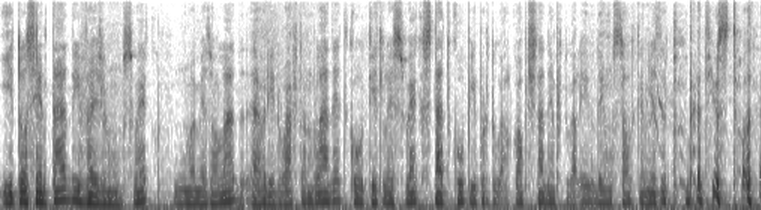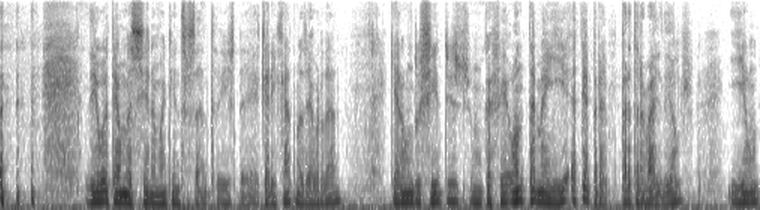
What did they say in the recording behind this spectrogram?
e estou sentado e vejo um sueco, numa mesa ao lado, a abrir o Aftonbladet com o título em sueco Statskupp e Portugal, golpe de Estado em Portugal. Eu dei um salto que a mesa partiu-se toda. Deu até uma cena muito interessante, isto é caricato, mas é verdade, que era um dos sítios, um café, onde também ia, até para, para trabalho deles, iam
